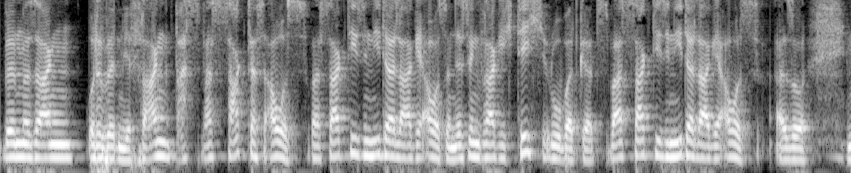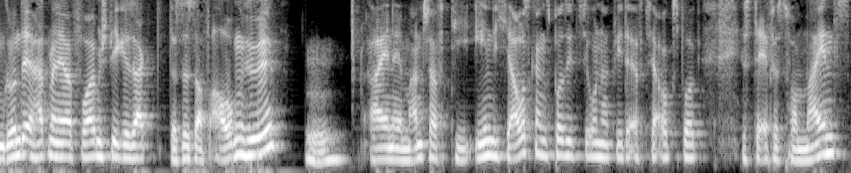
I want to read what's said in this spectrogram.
würden wir sagen, oder würden wir fragen, was, was sagt das aus? Was sagt diese Niederlage aus? Und deswegen frage ich dich, Robert Götz, was sagt diese Niederlage aus? Also im Grunde hat man ja vor dem Spiel gesagt, das ist auf Augenhöhe. Eine Mannschaft, die ähnliche Ausgangsposition hat wie der FC Augsburg, ist der FSV Mainz,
